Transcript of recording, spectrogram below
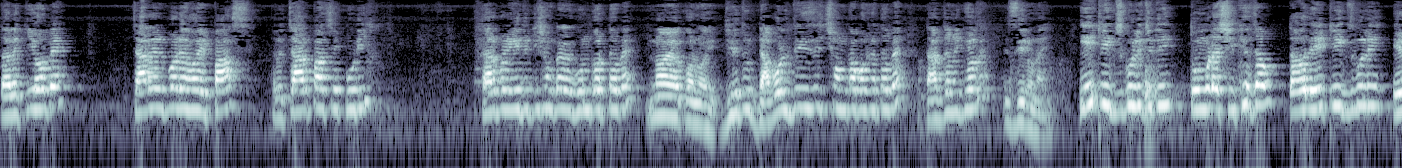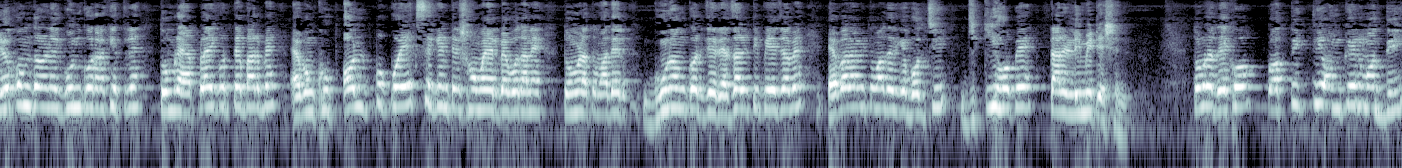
তাহলে কি হবে? চারের পরে হয় পাঁচ, তাহলে চার পাঁচে কুড়ি। তারপরে এই দুটি সংখ্যাকে গুণ করতে হবে নয় এক নয়। যেহেতু ডাবল ডিজিট সংখ্যা বসাতে হবে, তার জন্য কি হবে? জিরো নাইন এই ট্রিক্স গুলি যদি তোমরা শিখে যাও, তাহলে এই ট্রিক্স গুলি এরকম ধরনের গুণ করার ক্ষেত্রে তোমরা অ্যাপ্লাই করতে পারবে এবং খুব অল্প কয়েক সেকেন্ডের সময়ের ব্যবধানে তোমরা তোমাদের গুণ অঙ্কর যে রেজাল্টটি পেয়ে যাবে। এবার আমি তোমাদেরকে বলছি যে কি হবে তার লিমিটেশন তোমরা দেখো, প্রত্যেকটি অঙ্কের মধ্যেই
